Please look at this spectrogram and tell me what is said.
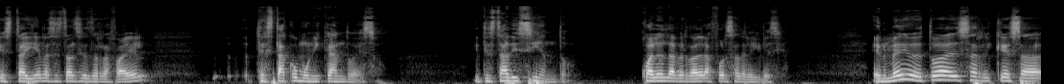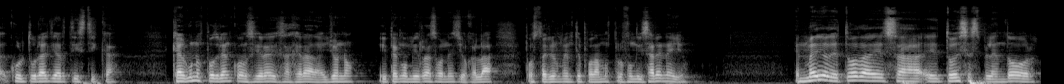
que está ahí en las estancias de Rafael te está comunicando eso. Y te está diciendo, cuál es la verdadera fuerza de la iglesia. En medio de toda esa riqueza cultural y artística, que algunos podrían considerar exagerada, yo no, y tengo mis razones y ojalá posteriormente podamos profundizar en ello. En medio de toda esa, eh, todo ese esplendor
